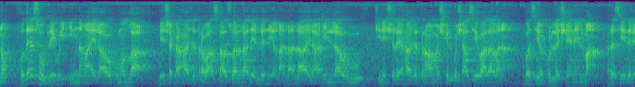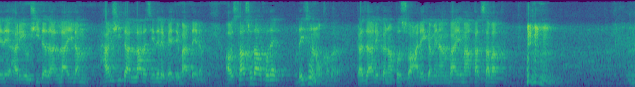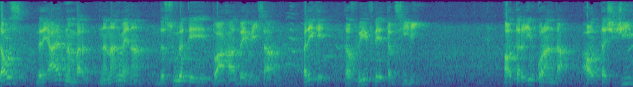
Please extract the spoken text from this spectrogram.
نو خدای څوک دی وی انما الهکم الله بشکه حاجت روا ستاسو الله دی الذی هغه الله لا اله الا هو چی نشته دی حاجت روا مشکل کشا سیوا دا غنه وسیع کل شین علما رسیدلی دی هر یو شی ته د الله علم هر شی ته الله رسیدلی په اعتبار دی علم او تاسو دا خدای خدای څنګه نو خبر کذالک نقص علیک من انباء ما قد سبق دوس د دې آیت نمبر 99 نه د سورته طه دوی مېسا پدې کې تخویف دې تفصیلی او ترغیب قران ته او تشجیع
